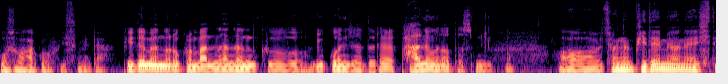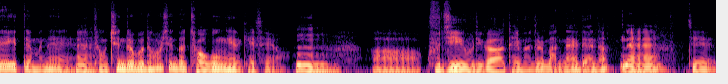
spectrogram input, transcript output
호소하고 있습니다. 비대면으로 그럼 만나는 그 유권자들의 반응은 어떻습니까? 어, 저는 비대면의 시대이기 때문에 네. 정치인들보다 훨씬 더 적응해 계세요. 음. 어, 굳이 우리가 대면으로 만나야 되나? 네. 이제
